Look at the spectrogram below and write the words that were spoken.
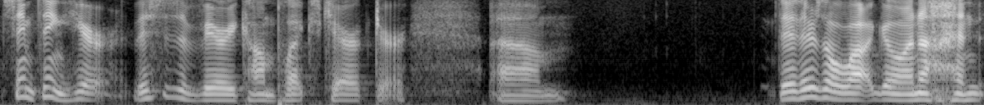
Same thing here. This is a very complex character. Um, there, there's a lot going on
